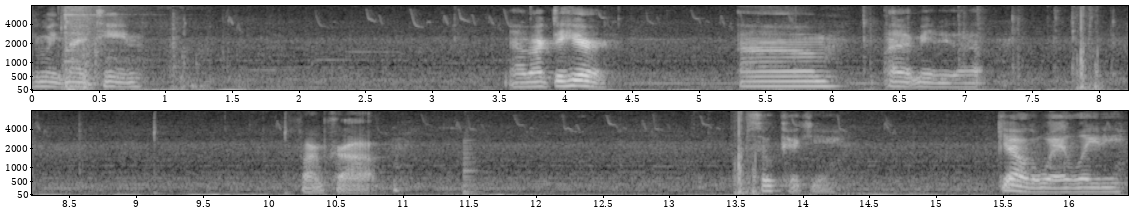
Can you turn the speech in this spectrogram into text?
Can make 19. Now back to here. Um, I didn't mean to do that. Farm crop. So picky. Get out of the way, lady.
